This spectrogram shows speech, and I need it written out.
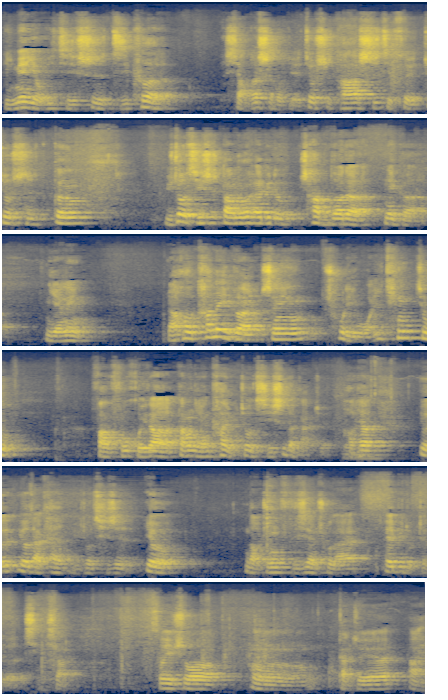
里面有一集是吉克小的时候，也就是他十几岁，就是跟宇宙骑士当中艾比鲁差不多的那个年龄，然后他那一段声音处理，我一听就仿佛回到了当年看宇宙骑士的感觉，好像又又在看宇宙骑士，又脑中浮现出来艾比鲁这个形象，所以说，嗯，感觉哎，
